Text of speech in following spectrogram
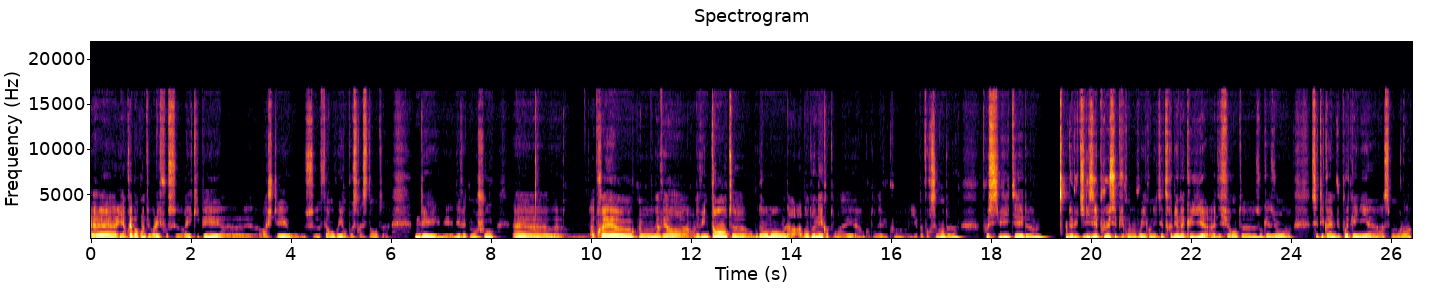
et après, par contre, voilà, il faut se rééquiper, racheter ou se faire envoyer en poste restante des vêtements chauds. Euh, après, euh, on, avait, on avait une tente, euh, au bout d'un moment, on l'a abandonnée quand on, quand on a vu qu'il n'y avait pas forcément de possibilité de, de l'utiliser plus et puis qu'on voyait qu'on était très bien accueillis à, différentes occasions. C'était quand même du poids de gagner à ce moment-là.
